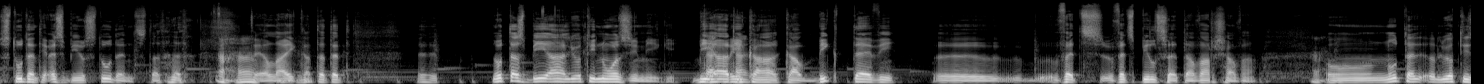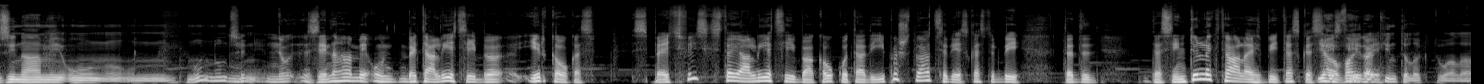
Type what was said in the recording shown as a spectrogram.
studentiem. Es biju students tajā laikā. Tad, tad, nu, tas bija ļoti nozīmīgi. Bija tā, arī tā. kā, kā Biktevi vec, vec pilsētā Varšavā. Aha. Un, nu, ļoti zināmi un, un nu, nu, cienījami. Nu, zināmi, un, bet tā liecība ir kaut kas specifisks tajā liecībā, kaut ko tādu īpašu tu atceries, kas tur bija. Tad, tas intelektuālais bija tas, kas jā, vairāk vai, intelektuālā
